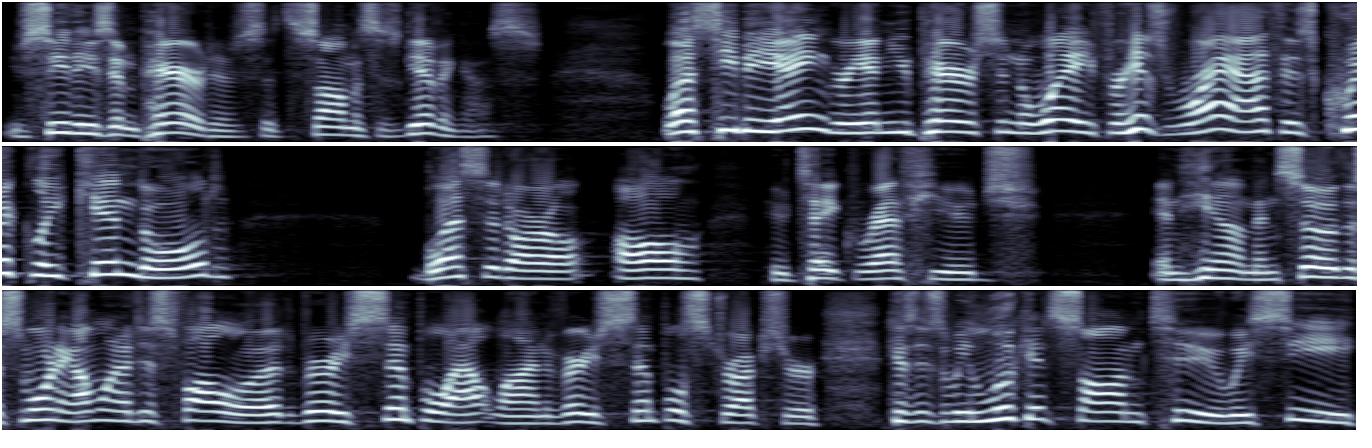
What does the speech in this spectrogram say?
You see these imperatives that the psalmist is giving us. Lest he be angry and you perish in the way, for his wrath is quickly kindled. Blessed are all who take refuge in Him. And so this morning, I want to just follow a very simple outline, a very simple structure, because as we look at Psalm 2, we see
